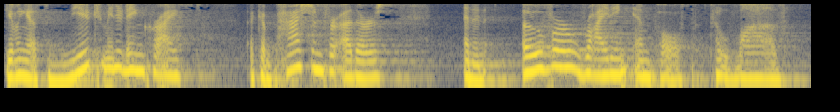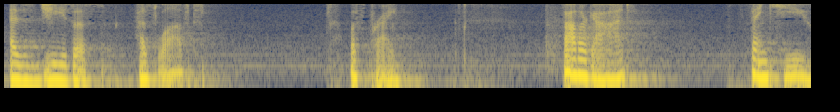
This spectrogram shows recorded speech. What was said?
giving us new community in Christ, a compassion for others, and an overriding impulse to love as Jesus has loved. Let's pray. Father God, thank you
